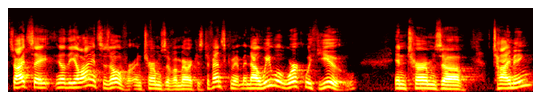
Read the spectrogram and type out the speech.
So I'd say, you know, the alliance is over in terms of America's defense commitment. Now, we will work with you in terms of timing,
